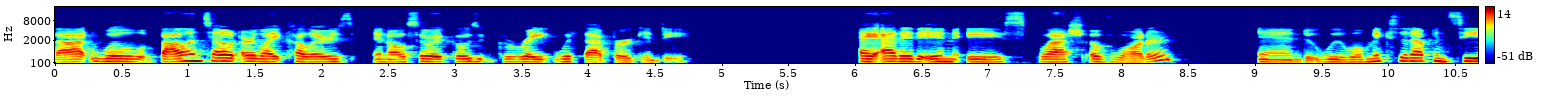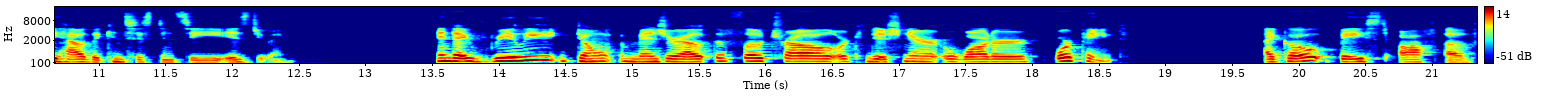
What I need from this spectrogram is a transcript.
That will balance out our light colors and also it goes great with that burgundy. I added in a splash of water and we will mix it up and see how the consistency is doing. And I really don't measure out the Floetrol or conditioner or water or paint. I go based off of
